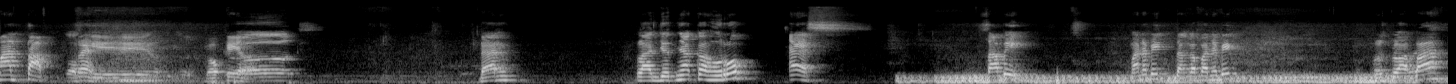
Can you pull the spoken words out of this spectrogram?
mantap keren Gokil. gokil Goks. Dan selanjutnya ke huruf S. Sabik. Mana Bik? Tanggapannya Bik? Menurut apa?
